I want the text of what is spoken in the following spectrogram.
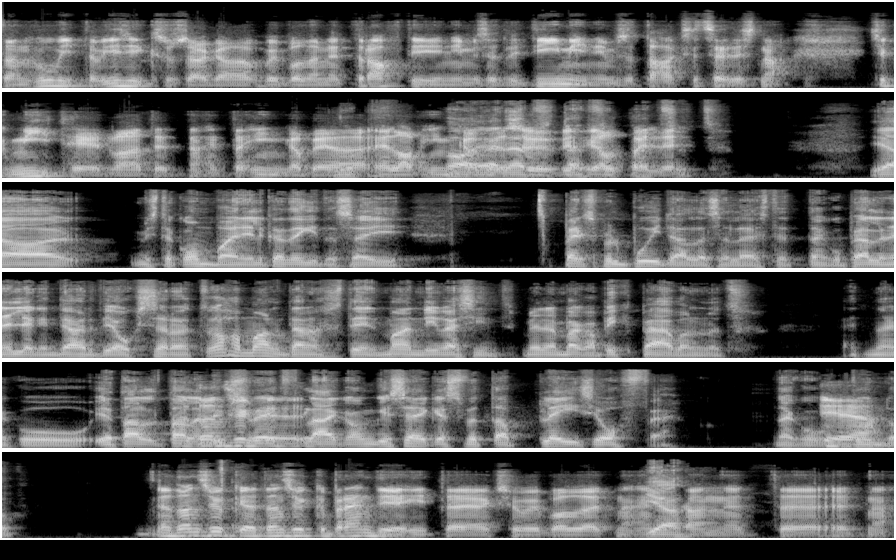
ta on huvitav isiksus, aga võib-olla need draft'i inimesed või tiimi inimesed tahaksid sellist noh. sihuke meathead vaata, et noh, et ta hingab ja no. elab, hingab ah, ja, ja sööb jalgpalli. ja mis ta kombainil ka tegi, ta sai päris palju puid alla selle eest, et nagu peale neljakümmend jaardi jooksis ära, et ah, ma olen tänaseks teinud, ma olen nii väsinud, meil on väga pikk päev olnud et nagu ja tal, tal on üks red flag ongi see, kes võtab play'si off'e nagu yeah. tundub. no ta on sihuke, ta on sihuke brändi ehitaja, eks ju, võib-olla, et noh, et ta on, et, et noh,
